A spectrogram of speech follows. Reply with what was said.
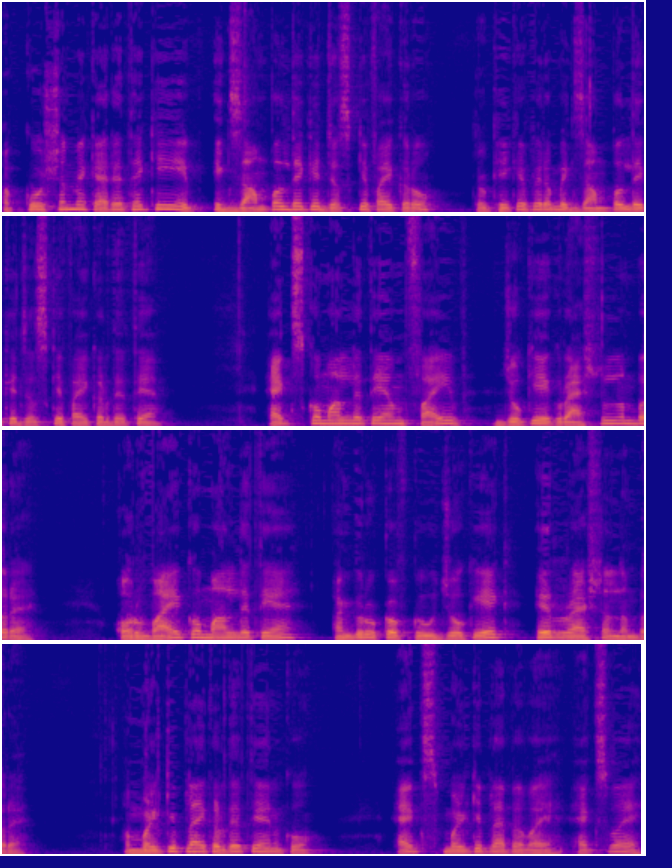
अब क्वेश्चन में कह रहे थे कि एग्ज़ाम्पल देके जस्टिफाई करो तो ठीक है, फिर हम एग्ज़ाम्पल देके जस्टिफाई कर देते हैं। एक्स को मान लेते हैं हम फाइव जो कि एक रैशनल नंबर है, और वाई को मान लेते हैं अंडर रूट ऑफ़ टू जो कि एक इेशनल नंबर है। हम मल्टीप्लाई कर देते हैं इनको। एक्स मल्टीप्लाई पे वाई एक्स वाई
